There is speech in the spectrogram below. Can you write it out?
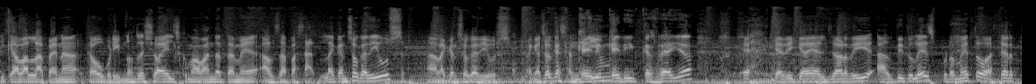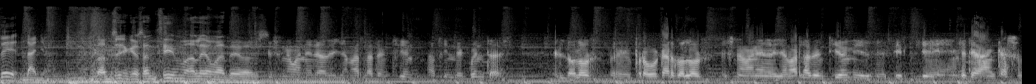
i que val la pena que obrim. Doncs això a ells com a banda també els ha passat. La cançó que dius, ah, la cançó que dius, la cançó que sentim, què he dit que es deia? que ha dit que deia el Jordi, el títol és Prometo hacerte daño. Doncs sí, que sentim a Leo Mateos. Es una manera de llamar la atención, a fin de cuentas. El dolor, eh, provocar dolor, es una manera de llamar la atención y de decir que, que te hagan caso.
